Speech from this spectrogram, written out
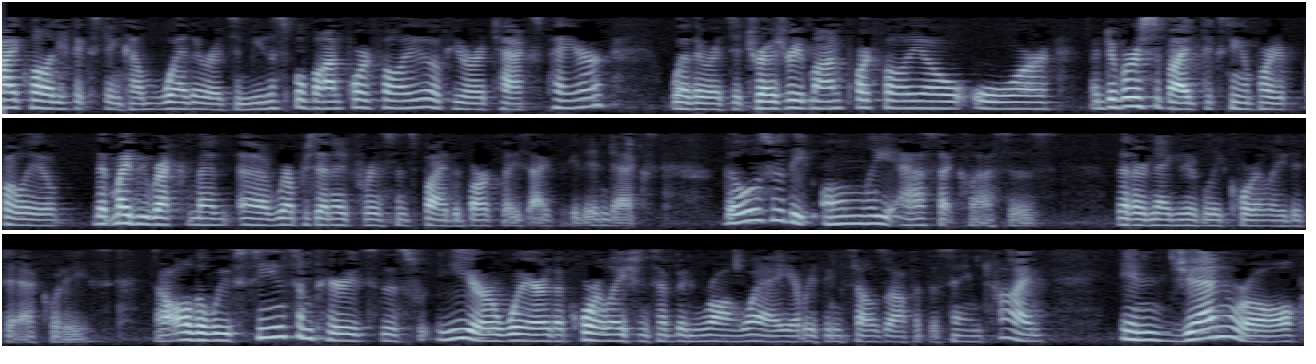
high quality fixed income, whether it's a municipal bond portfolio if you're a taxpayer, whether it's a treasury bond portfolio or a diversified fixed income portfolio that might be uh, represented, for instance, by the Barclays Aggregate Index. Those are the only asset classes that are negatively correlated to equities. Now, although we've seen some periods this year where the correlations have been wrong way, everything sells off at the same time, in general,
